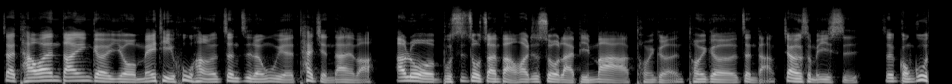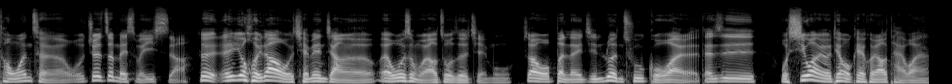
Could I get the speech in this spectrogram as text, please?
在台湾当一个有媒体护航的政治人物也太简单了吧？啊，如果不是做专访的话，就所有来宾骂同一个人、同一个政党，这样有什么意思？这巩固同温层啊，我觉得这没什么意思啊。所以，哎，又回到我前面讲了，哎，为什么我要做这个节目？虽然我本人已经论出国外了，但是。我希望有一天我可以回到台湾，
